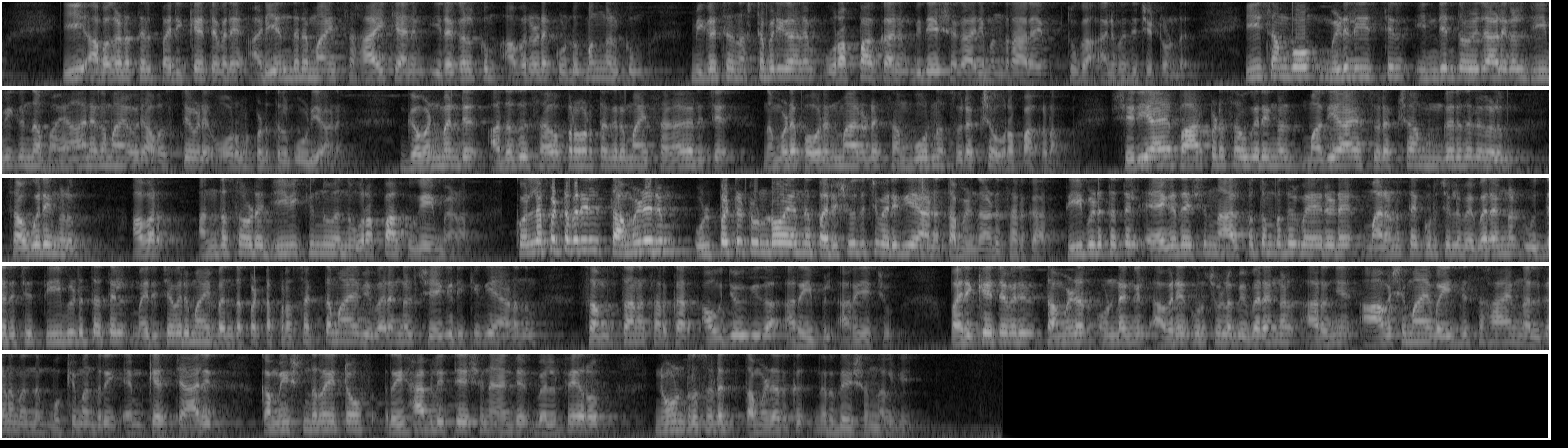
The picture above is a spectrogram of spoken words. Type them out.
ഈ അപകടത്തിൽ പരിക്കേറ്റവരെ അടിയന്തരമായി സഹായിക്കാനും ഇരകൾക്കും അവരുടെ കുടുംബങ്ങൾക്കും മികച്ച നഷ്ടപരിഹാരം ഉറപ്പാക്കാനും വിദേശകാര്യ മന്ത്രാലയം തുക അനുവദിച്ചിട്ടുണ്ട്. ഈ സംഭവം മിഡിൽ ഈസ്റ്റിൽ ഇന്ത്യൻ തൊഴിലാളികൾ ജീവിക്കുന്ന ഭയാനകമായ ഒരു അവസ്ഥയുടെ ഓർമ്മപ്പെടുത്തൽ കൂടിയാണ്. ഗവൺമെന്റ് അതത് സഹപ്രവർത്തകരുമായി സഹകരിച്ച് നമ്മുടെ പൗരന്മാരുടെ സമ്പൂർണ സുരക്ഷ ഉറപ്പാക്കണം. ശരിയായ പാർപ്പിട സൗകര്യങ്ങൾ മതിയായ സുരക്ഷാ മുൻകരുതലുകളും സൗകര്യങ്ങളും അവർ അന്തസ്സോടെ ജീവിക്കുന്നുവെന്ന് ഉറപ്പാക്കുകയും വേണം. കൊല്ലപ്പെട്ടവരിൽ തമിഴരും ഉൾപ്പെട്ടിട്ടുണ്ടോ എന്ന് പരിശോധിച്ചു വരികയാണ് തമിഴ്നാട് സർക്കാർ. തീപിടുത്തത്തിൽ ഏകദേശം നാൽപ്പത്തൊമ്പത് പേരുടെ മരണത്തെക്കുറിച്ചുള്ള വിവരങ്ങൾ ഉദ്ധരിച്ച് തീപിടുത്തത്തിൽ മരിച്ചവരുമായി ബന്ധപ്പെട്ട പ്രസക്തമായ വിവരങ്ങൾ ശേഖരിക്കുകയാണെന്നും സംസ്ഥാന സർക്കാർ ഔദ്യോഗിക അറിയിപ്പിൽ അറിയിച്ചു. പരിക്കേറ്റവരിൽ തമിഴർ ഉണ്ടെങ്കിൽ അവരെക്കുറിച്ചുള്ള വിവരങ്ങൾ അറിഞ്ഞ് ആവശ്യമായ വൈദ്യസഹായം നൽകണമെന്നും മുഖ്യമന്ത്രി M K Stalin commissionerate of rehabilitation and welfare of non resident തമിഴർക്ക് നിർദ്ദേശം നൽകി.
